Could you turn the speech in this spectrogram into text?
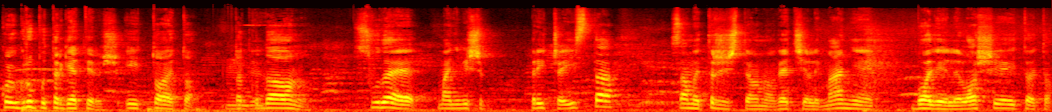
koju grupu targetiraš. I to je to. Tako da, ono, svuda je manje više priča ista, samo je tržište, ono, veće ili manje, bolje ili lošije i to je to.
